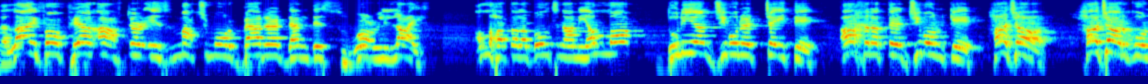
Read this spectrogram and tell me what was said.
The life of hereafter is much more better than this worldly life. আল্লাহ তাআলা বলছেন আমি আল্লাহ দুনিয়ার জীবনের চাইতে আখিরাতের জীবনকে হাজার হাজার গুণ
